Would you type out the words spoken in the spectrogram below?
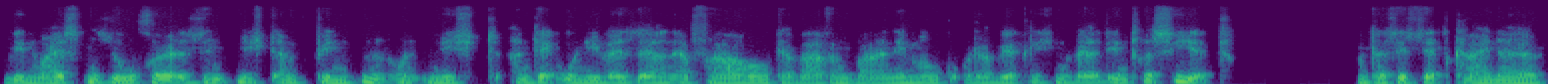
die meisten Sucher sind nicht am Finden und nicht an der universellen Erfahrung der wahren Wahrnehmung oder wirklichen Welt interessiert. Und das ist jetzt keine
